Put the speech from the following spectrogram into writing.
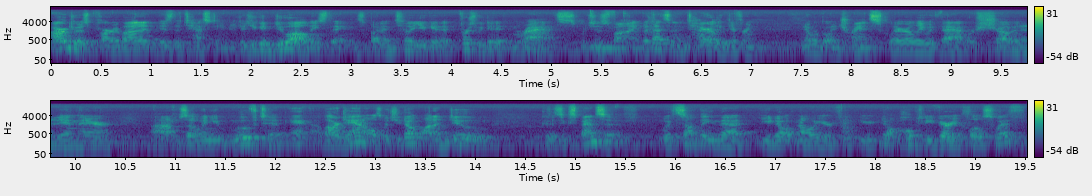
arduous part about it is the testing, because you can do all these things, but until you get it, first we did it in rats, which is fine, but that's an entirely different, you know, we're going transsclerally with that, we're shoving it in there. Um, So when you move to an- large animals, which you don't want to do, because it's expensive, with something that you don't know you're, you don't hope to be very close with,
